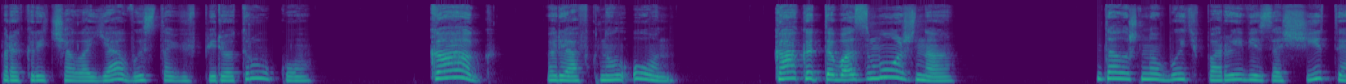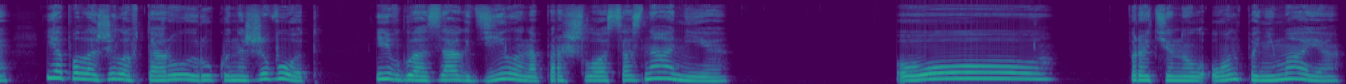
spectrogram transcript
прокричала я, выставив вперед руку. «Как?» — рявкнул он. «Как это возможно?» Должно быть, в порыве защиты я положила вторую руку на живот, и в глазах Дилана прошло осознание. о, протянул он, понимая.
